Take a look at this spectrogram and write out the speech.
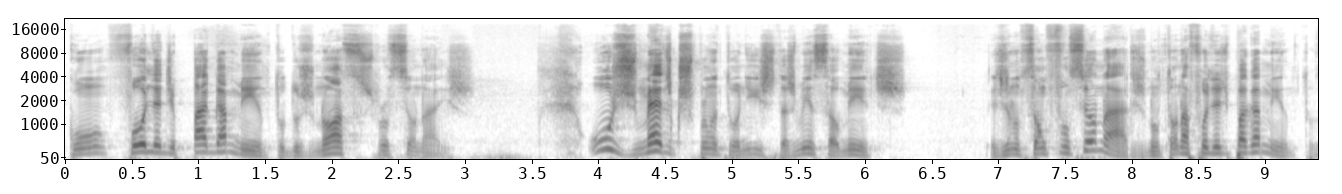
com folha de pagamento dos nossos profissionais. Os médicos plantonistas, mensalmente, eles não são funcionários, não estão na folha de pagamento.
